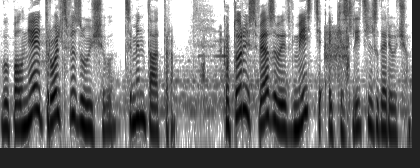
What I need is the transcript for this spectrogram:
выполняет роль связующего, цементатора, который связывает вместе окислитель с горючим.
